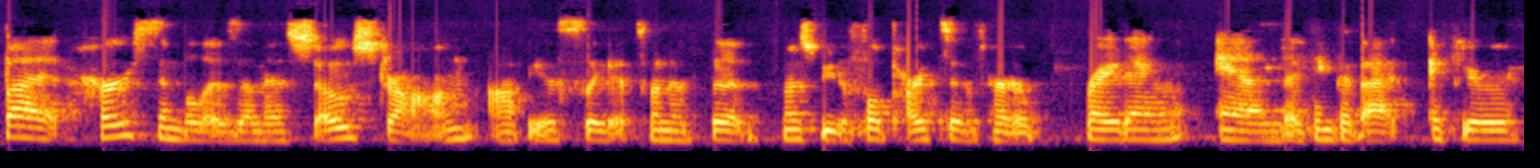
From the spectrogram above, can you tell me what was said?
But her symbolism is so strong. Obviously, it's one of the most beautiful parts of her writing. And I think that, that if you're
